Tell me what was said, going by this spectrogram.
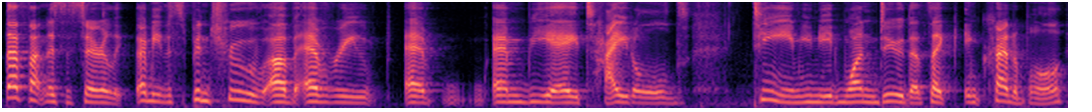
That's not necessarily. I mean, it's been true of every ev- NBA titled team. You need one dude that's like incredible,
